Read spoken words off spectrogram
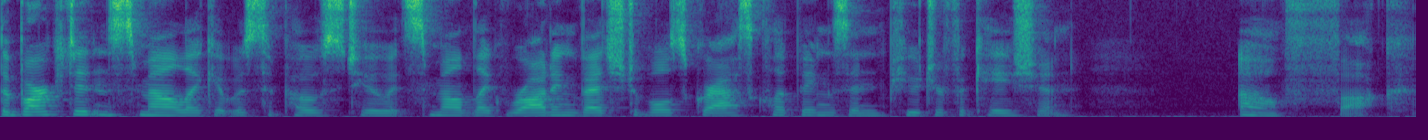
The bark didn't smell like it was supposed to. It smelled like rotting vegetables, grass clippings, and putrefaction. Oh, fuck.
